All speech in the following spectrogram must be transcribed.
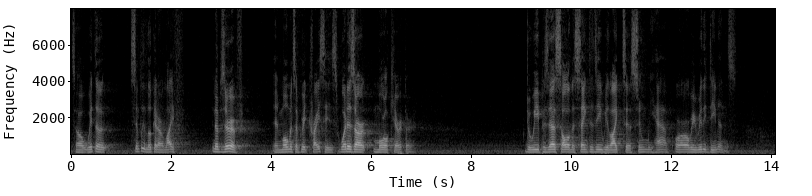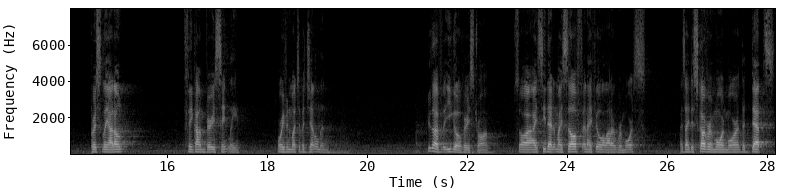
So we have to simply look at our life and observe in moments of great crises what is our moral character? Do we possess all of the sanctity we like to assume we have, or are we really demons? Personally, I don't think I'm very saintly or even much of a gentleman. You have the ego very strong. So I see that in myself and I feel a lot of remorse as I discover more and more the depths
